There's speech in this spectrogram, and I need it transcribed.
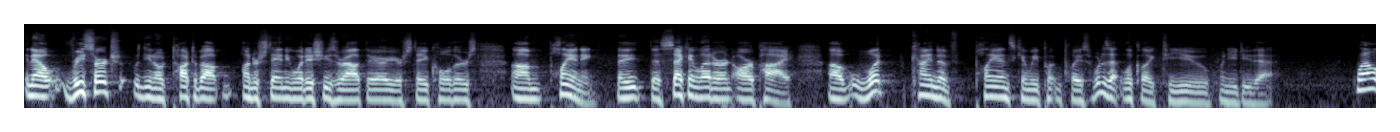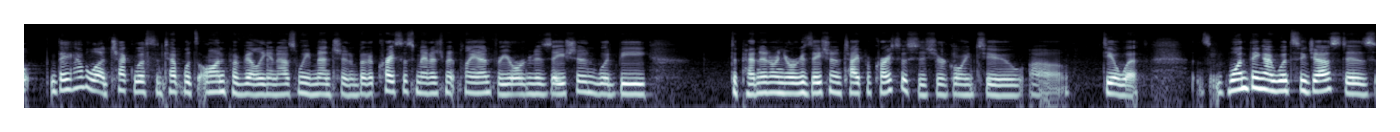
now, research, you know, talked about understanding what issues are out there, your stakeholders, um, planning. The, the, second letter in RPI. Uh, what kind of plans can we put in place? What does that look like to you when you do that? Well, they have a lot of checklists and templates on Pavilion, as we mentioned, but a crisis management plan for your organization would be dependent on your organization and type of crisis you're going to uh, deal with. One thing I would suggest is,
